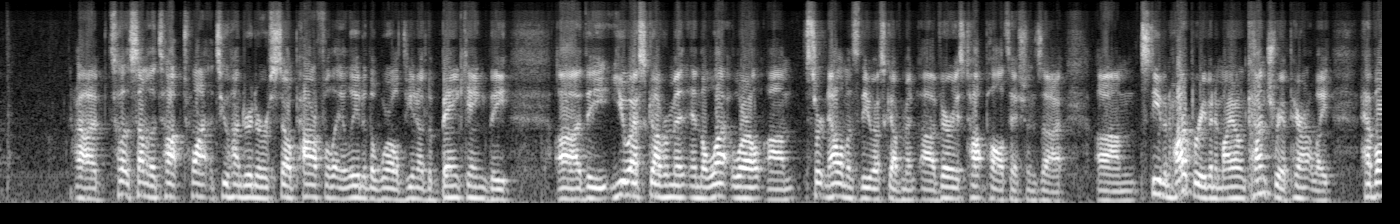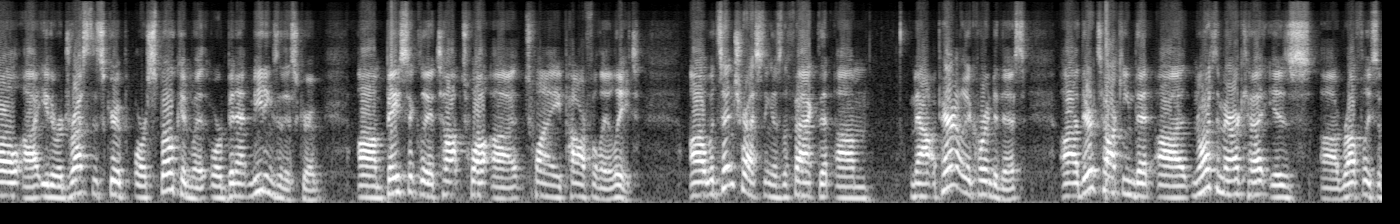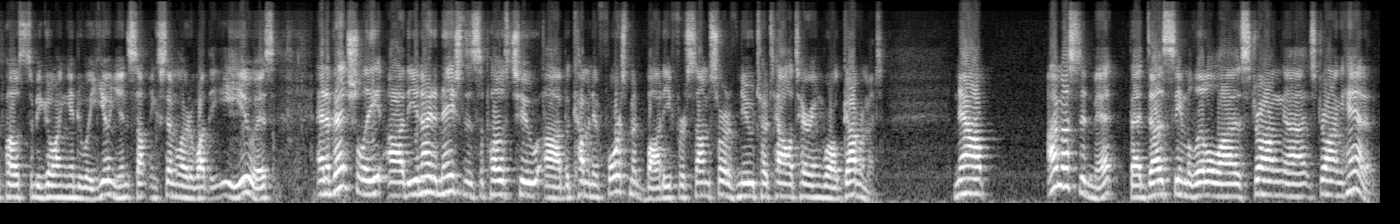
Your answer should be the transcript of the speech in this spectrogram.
uh, some of the top tw- 200 or so powerful elite of the world. You know, the banking, the uh, the U.S. government, and the le- well, um, certain elements of the U.S. government, uh, various top politicians. Uh, um, Stephen Harper, even in my own country, apparently, have all uh, either addressed this group or spoken with or been at meetings of this group. Um, basically, a top 12, uh, 20 powerful elite. what's interesting is the fact that um, now, apparently, according to this, uh, they're talking that uh, North America is uh, roughly supposed to be going into a union, something similar to what the EU is, and eventually uh, the United Nations is supposed to uh, become an enforcement body for some sort of new totalitarian world government. Now, I must admit that does seem a little uh, strong, strong-handed.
